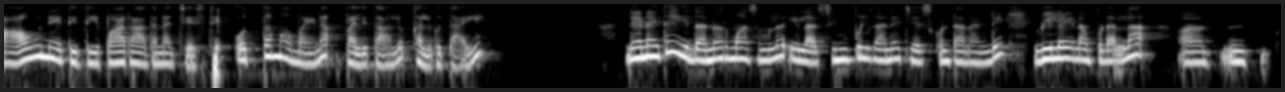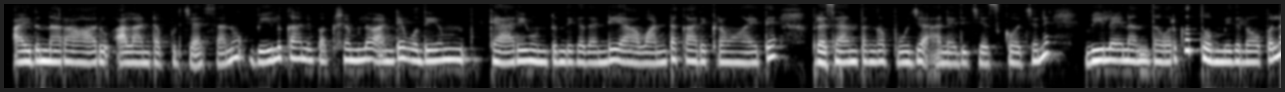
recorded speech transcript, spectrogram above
ఆవునేతి దీపారాధన చేస్తే ఉత్తమమైన ఫలితాలు కలుగుతాయి. నేనైతే ఈ ధనుర్మాసంలో ఇలా సింపుల్గానే చేసుకుంటానండి. వీలైనప్పుడల్లా ఐదున్నర ఆరు అలాంటప్పుడు చేస్తాను. వీలు కాని పక్షంలో అంటే ఉదయం క్యారీ ఉంటుంది కదండి ఆ వంట కార్యక్రమం అయితే ప్రశాంతంగా పూజ అనేది చేసుకోవచ్చని వీలైనంత వరకు తొమ్మిది లోపల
